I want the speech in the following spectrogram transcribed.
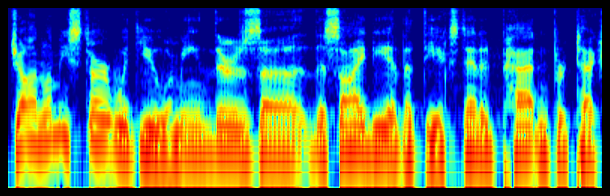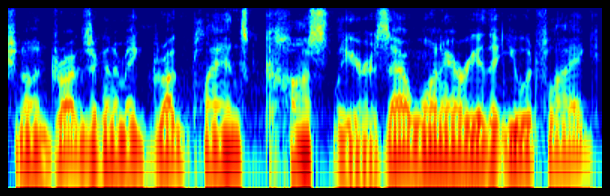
John, let me start with you. I mean, there's uh, this idea that the extended patent protection on drugs are going to make drug plans costlier. Is that one area that you would flag?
